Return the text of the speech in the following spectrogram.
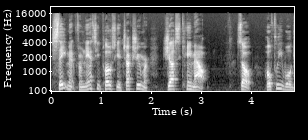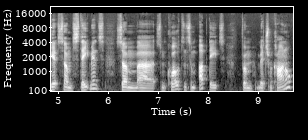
statement from Nancy Pelosi and Chuck Schumer just came out. So hopefully we'll get some statements, some uh, some quotes, and some updates from Mitch McConnell,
